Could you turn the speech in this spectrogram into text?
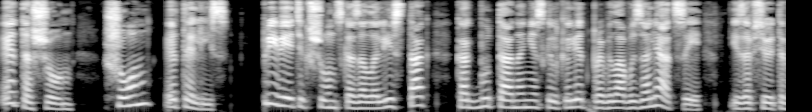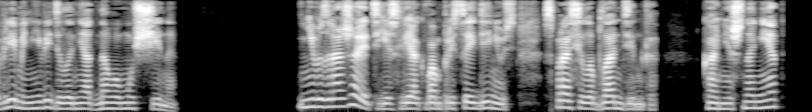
это Шон. Шон — это Лиз. «Приветик, Шон», — сказала Лиз так, как будто она несколько лет провела в изоляции и за все это время не видела ни одного мужчины. «Не возражаете, если я к вам присоединюсь?» — спросила блондинка. «Конечно нет.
